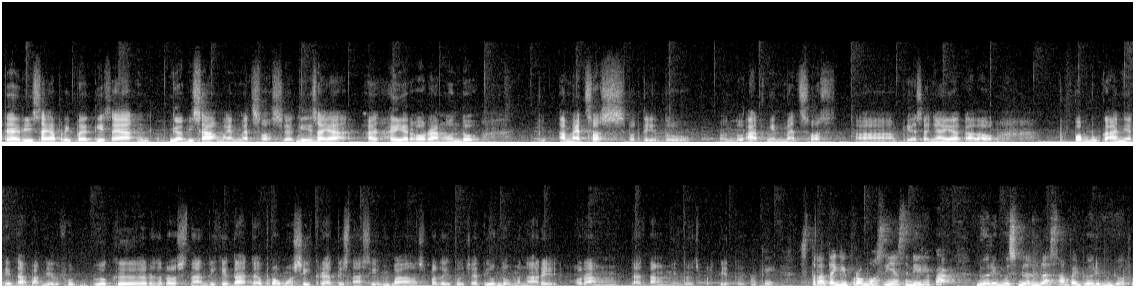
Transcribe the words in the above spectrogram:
dari saya pribadi saya nggak bisa main medsos jadi mm -hmm. saya hire orang untuk medsos seperti itu untuk admin medsos Uh, biasanya ya kalau pembukaan ya kita panggil food blogger, terus nanti kita ada promosi gratis nasi empal seperti itu. Jadi untuk menarik orang datang itu seperti itu. Oke, strategi promosinya sendiri Pak 2019 sampai 2024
